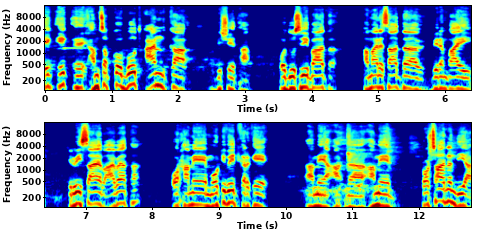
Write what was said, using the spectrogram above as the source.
एक एक हम सबको बहुत आनंद का विषय था। और दूसरी बात हमारे साथ वीरम भाई किरवी साहब आया था और हमें मोटिवेट करके हमें हमें प्रोत्साहन दिया।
